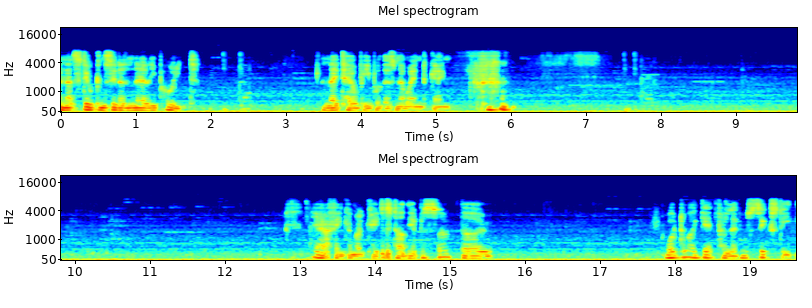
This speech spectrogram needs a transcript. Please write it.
And that's still considered an early point. And they tell people there's no end game. yeah, I think I'm okay to start the episode, though. What do I get for level 60?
